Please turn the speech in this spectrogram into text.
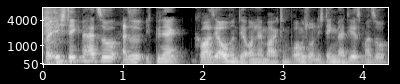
weil ich denke mir halt so, also ich bin ja quasi auch in der Online-Marketing-Branche und ich denke mir halt jedes Mal so,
